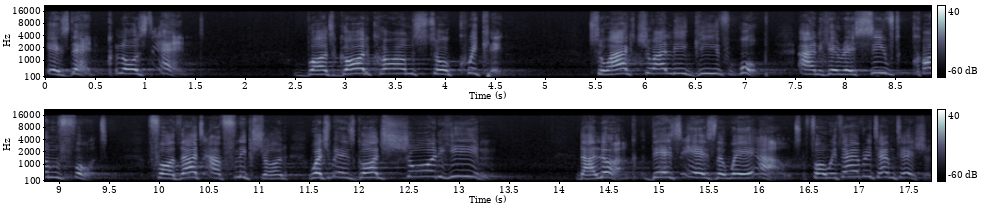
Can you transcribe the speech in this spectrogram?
It's dead. Closed end. But God comes to quicken to actually give hope. And he received comfort for that affliction, which means God showed him that, look, this is the way out. For with every temptation,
